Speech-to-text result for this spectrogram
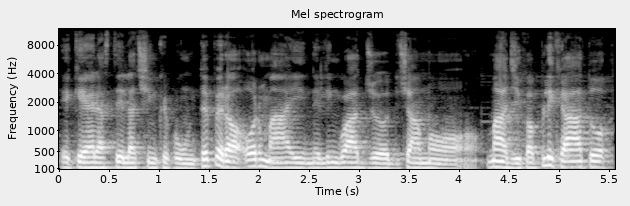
e che è la stella a 5 punte, però ormai nel linguaggio, diciamo, magico applicato,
